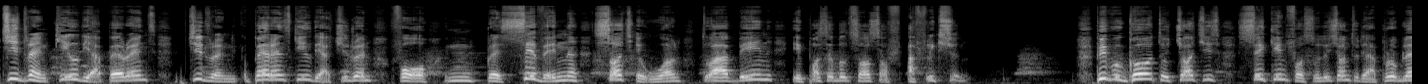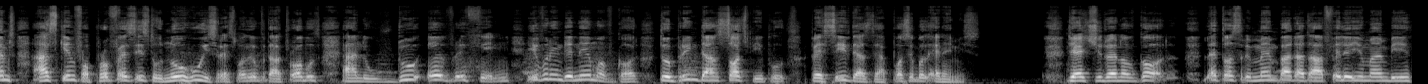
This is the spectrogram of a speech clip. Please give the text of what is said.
Children kill their parents. Children, parents kill their children for perceiving such a one to have been a possible source of affliction. People go to churches seeking for solution to their problems, asking for prophecies to know who is responsible for their troubles, and do everything, even in the name of God, to bring down such people perceived as their possible enemies. Dear children of God, let us remember that our fellow human beings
